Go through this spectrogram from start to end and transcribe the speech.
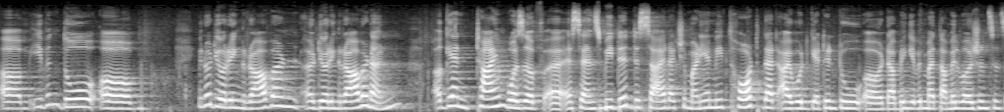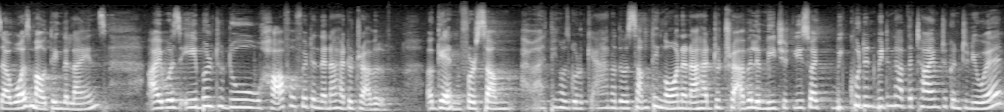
um, even though, um, you know, during Ravan, uh, during Ravanan, again, time was of uh, essence. We did decide, actually, Mani and me thought that I would get into uh, dubbing even my Tamil version since I was mouthing the lines. I was able to do half of it and then I had to travel again for some i think i was going to canada there was something on and i had to travel immediately. So I, we couldn't we didn't have the time to continue it.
